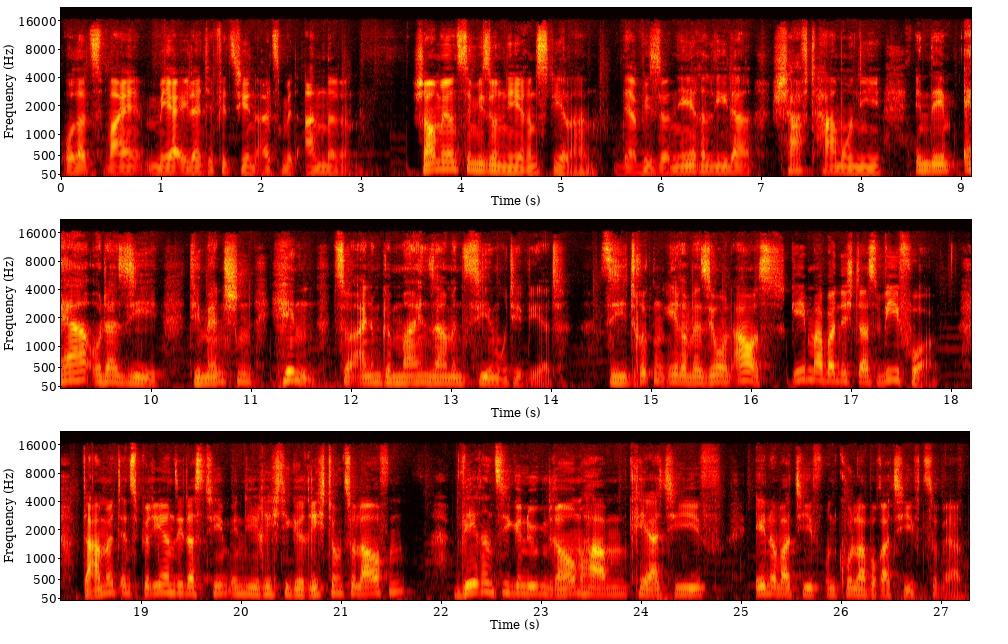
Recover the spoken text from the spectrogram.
oder zwei mehr identifizieren als mit anderen. Schauen wir uns den visionären Stil an. Der visionäre Leader schafft Harmonie, indem er oder sie die Menschen hin zu einem gemeinsamen Ziel motiviert. Sie drücken ihre Version aus, geben aber nicht das Wie vor. Damit inspirieren sie das Team in die richtige Richtung zu laufen, während sie genügend Raum haben, kreativ, innovativ und kollaborativ zu werden.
